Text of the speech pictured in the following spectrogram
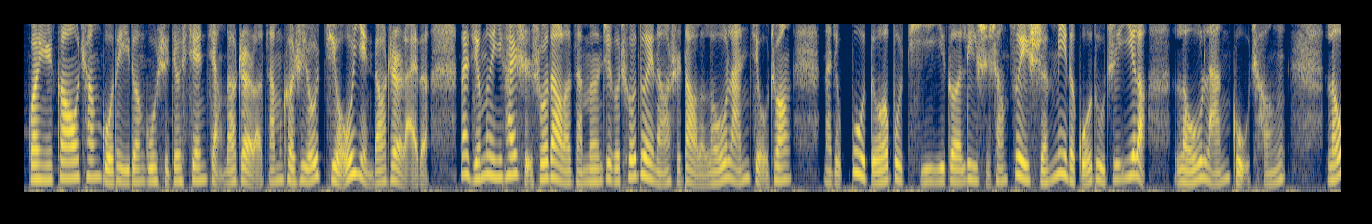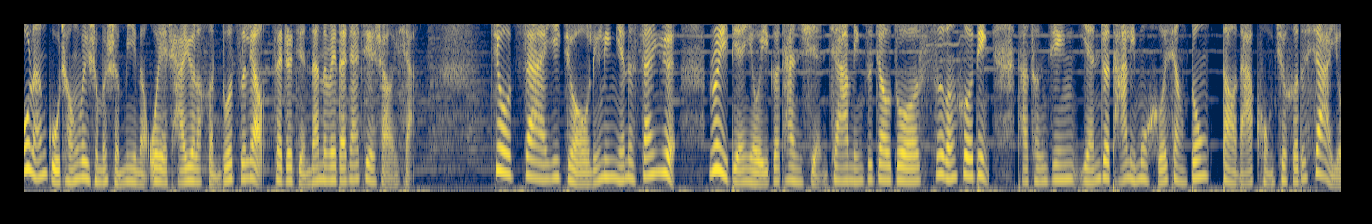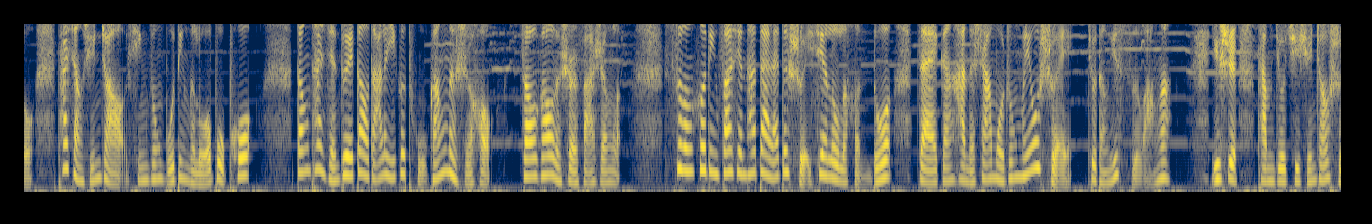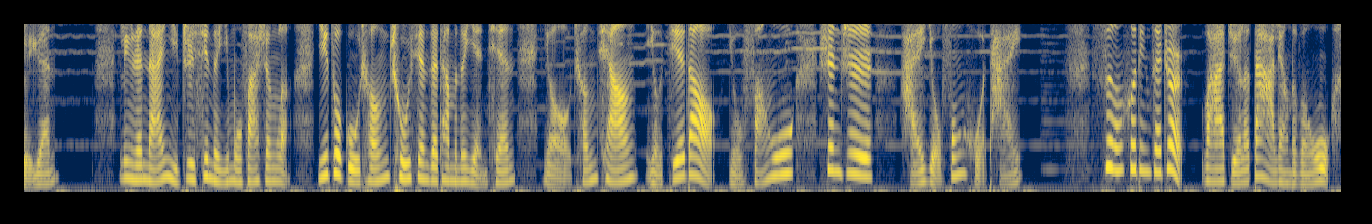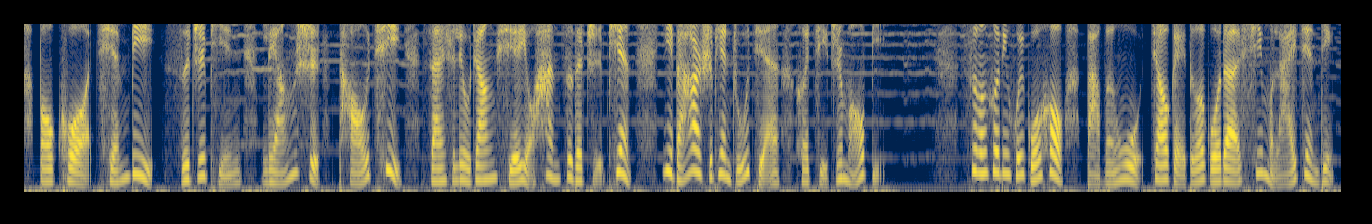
关于高昌国的一段故事，就先讲到这儿了。咱们可是有酒引到这儿来的。那节目呢一开始说到了，咱们这个车队呢是到了楼兰酒庄，那就不得不提一个历史上最神秘的国度之一了——楼兰古城。楼兰古城为什么神秘呢？我也查阅了很多资料，在这简单的为大家介绍一下。就在一九零零年的三月，瑞典有一个探险家，名字叫做斯文赫定。他曾经沿着塔里木河向东，到达孔雀河的下游。他想寻找行踪不定的罗布泊。当探险队到达了一个土缸的时候，糟糕的事儿发生了。斯文赫定发现他带来的水泄漏了很多，在干旱的沙漠中没有水，就等于死亡啊。于是他们就去寻找水源。令人难以置信的一幕发生了，一座古城出现在他们的眼前，有城墙，有街道，有房屋，甚至还有烽火台。斯文赫定在这儿挖掘了大量的文物，包括钱币、丝织品、粮食、陶器、三十六张写有汉字的纸片、一百二十片竹简和几支毛笔。斯文赫定回国后，把文物交给德国的希姆莱鉴定。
